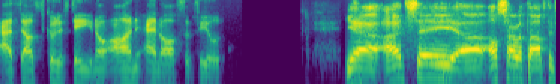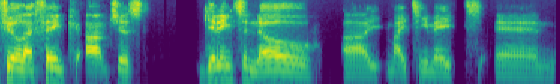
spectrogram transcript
at South Dakota State? You know, on and off the field. Yeah, I'd say uh, I'll start with off the field. I think um, just getting to know uh, my teammates and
